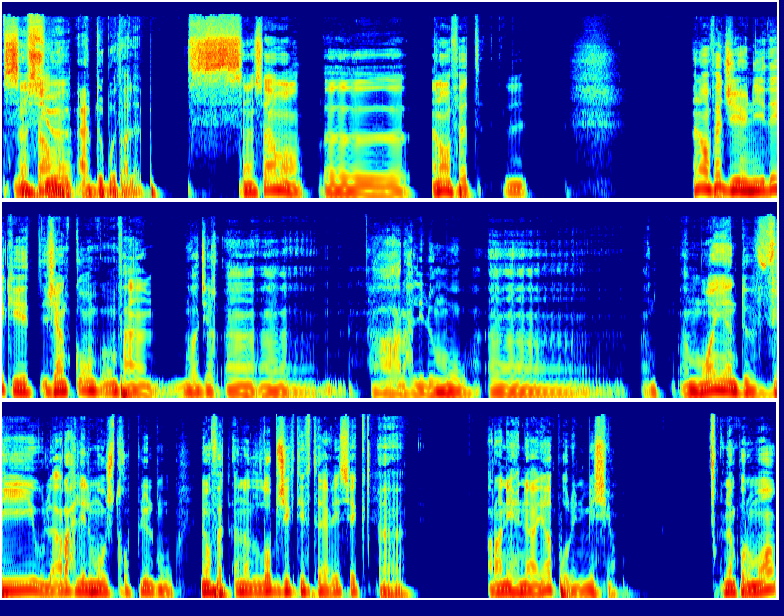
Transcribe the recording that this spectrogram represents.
Sincèrement, monsieur Abdou Boutaleb sincèrement, euh, alors en fait, l- alors en fait, j'ai une idée qui est, j'ai un, con- enfin, on va dire un, un ah, راه le mot, un, un, un moyen de vie ou là, راه le mot, je trouve plus le mot. Mais en fait, أنا l'objectif تاعي c'est que آه. راني هنايا pour une mission. Non, pour moi,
